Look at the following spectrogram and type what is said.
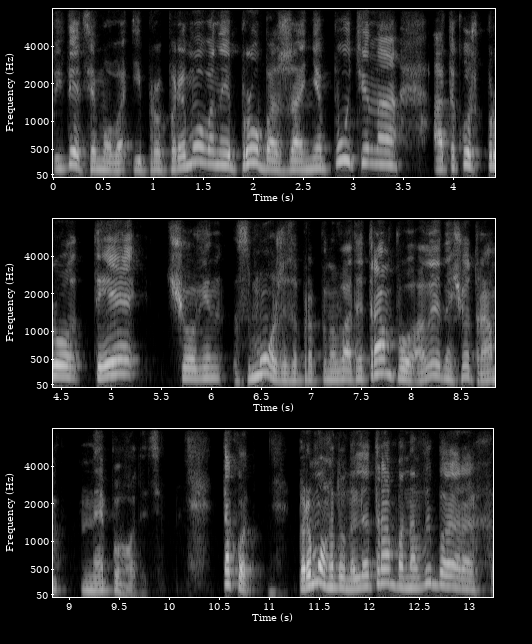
Йдеться мова і про перемовини, про бажання Путіна, а також про те, що він зможе запропонувати Трампу, але на що Трамп не погодиться. Так от. Перемога Дональда Трампа на виборах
